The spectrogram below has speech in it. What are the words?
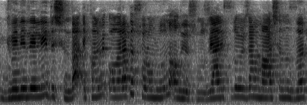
güvenilirliği dışında ekonomik olarak da sorumluluğunu alıyorsunuz. Yani siz o yüzden maaşınızı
